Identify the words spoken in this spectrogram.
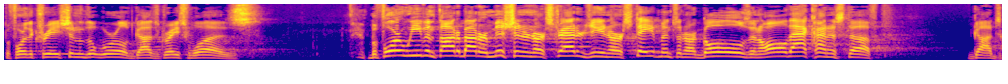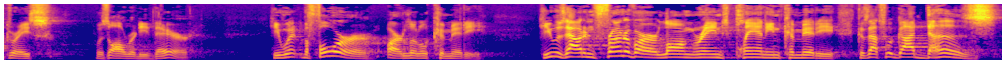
Before the creation of the world, God's grace was. Before we even thought about our mission and our strategy and our statements and our goals and all that kind of stuff, God's grace was already there. He went before our little committee. He was out in front of our long range planning committee because that's what God does.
